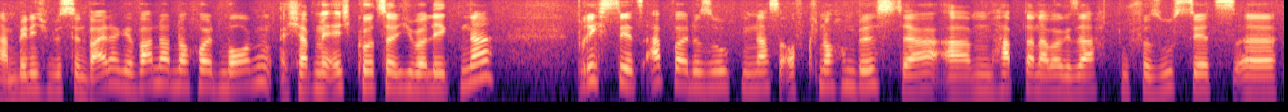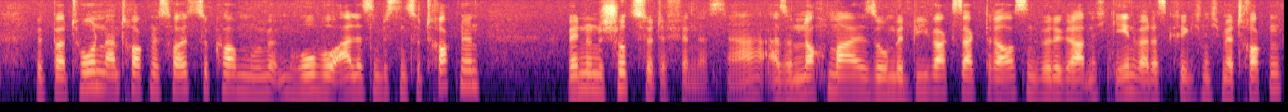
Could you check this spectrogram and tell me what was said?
Dann bin ich ein bisschen weiter gewandert noch heute Morgen. Ich habe mir echt kurzzeitig überlegt, na, brichst du jetzt ab, weil du so nass auf Knochen bist. Ja, ähm, hab dann aber gesagt, du versuchst jetzt äh, mit Batonen an trockenes Holz zu kommen und mit dem Hobo alles ein bisschen zu trocknen, wenn du eine Schutzhütte findest. Ja. Also nochmal so mit Biwaksack draußen würde gerade nicht gehen, weil das kriege ich nicht mehr trocken.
